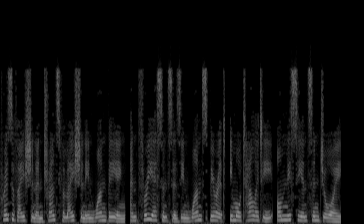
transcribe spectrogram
preservation and transformation in one being, and three essences in one spirit, immortality, omniscience and joy.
